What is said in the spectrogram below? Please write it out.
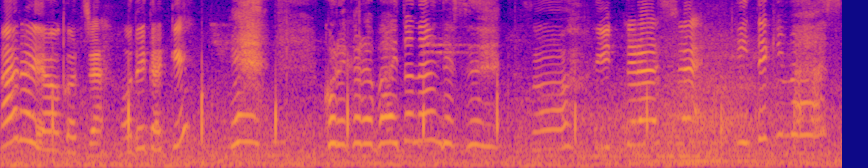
あらようこちゃん。お出かけ？これからバイトなんです。そう行ってらっしゃい。行ってきます。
